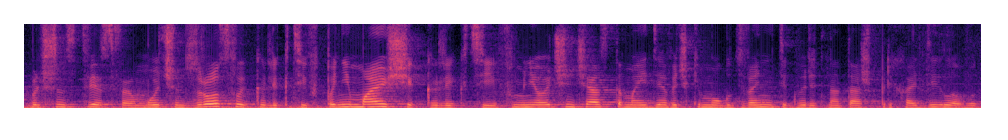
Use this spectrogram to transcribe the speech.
в большинстве своем очень взрослый коллектив, понимающий коллектив. Мне очень часто мои девочки могут звонить и говорить, Наташ, приходила вот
